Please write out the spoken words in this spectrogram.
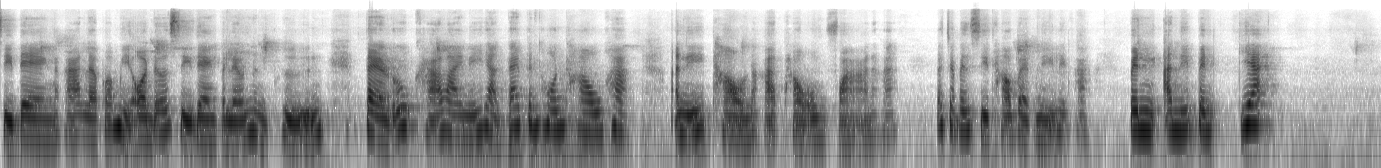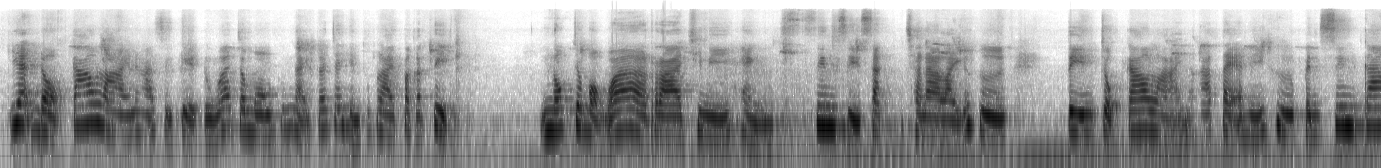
สีแดงนะคะ แล้วก็มีออเดอร์สีแดงไปแล้วหนึ่งผืน แต่ลูกค้ารายนี้อยากได้เป็นโทนเทาค่ะ อันนี้เทานะคะ เทาอมฟ้านะคะ ก็จะเป็นสีเทาแบบนี้เลยค่ะ เป็นอันนี้เป็นเกี้ยะเกี้ยะดอกเก้าลายนะคะ สังเกตดูว่าจะมองทุกไหนก็จะเห็นทุกลายปกติ นกจะบอกว่าราชินีแห่งสิ้นสีสัชนาลัยก็คือ ตีนจกเก้าลายนะคะ แต่อันนี้คือเป็นสิ้นเก้า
